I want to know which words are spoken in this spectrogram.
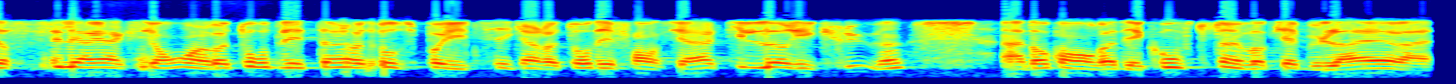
c'est les réactions, un retour de l'État, un retour du politique, un retour des frontières, qui l'aurait cru. Hein? Ah, donc, on redécouvre tout un vocabulaire euh,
